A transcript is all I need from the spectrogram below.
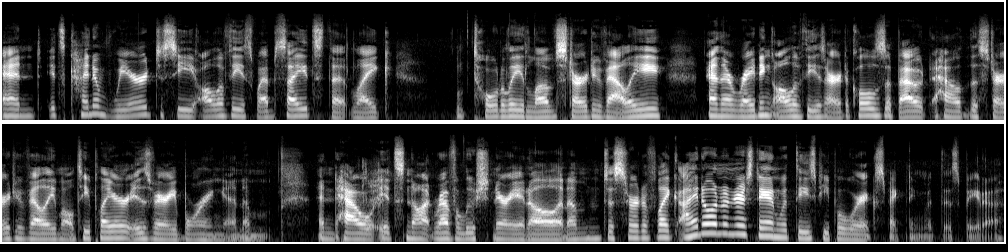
and it's kind of weird to see all of these websites that like totally love Stardew Valley and they're writing all of these articles about how the Stardew Valley multiplayer is very boring and um and how it's not revolutionary at all and I'm just sort of like I don't understand what these people were expecting with this beta.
